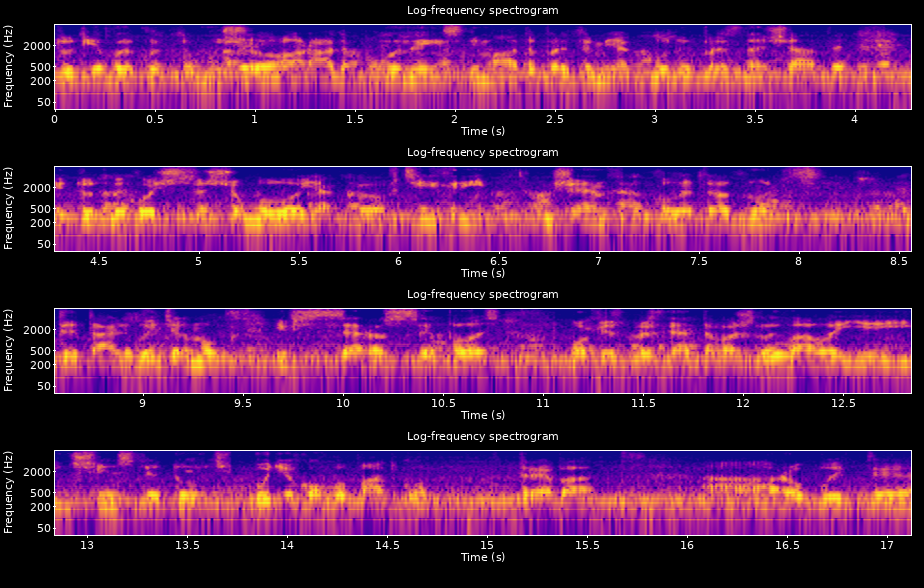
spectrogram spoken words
тут є виклик, тому що рада повинна їх знімати перед тим, як буде призначати. І тут не хочеться, щоб було як в цій грі Дженга, коли ти одну деталь витягнув і все розсипалось. Офіс президента важливо, але є інші інституції. В будь-якому випадку треба робити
